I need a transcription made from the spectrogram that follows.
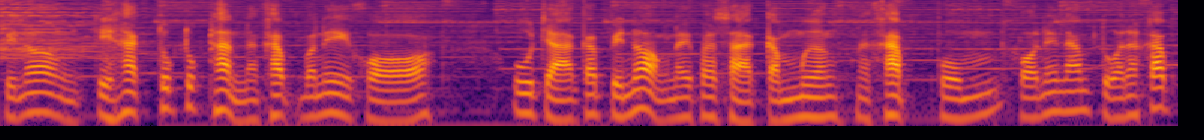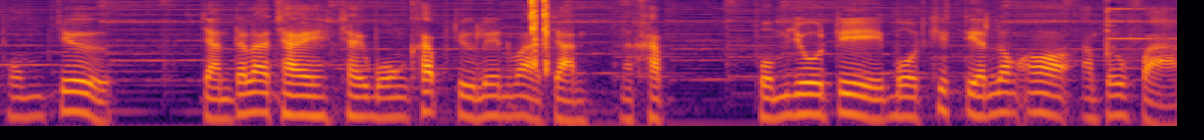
พี่น้องที่ฮักทุกทุกๆท่านนะครับ วันนี้ขออูจากับพี่น้องในภาษากำเมืองนะครับ ผมขอแนะนำตัวนะครับ ผมชื่อจันทราชัยชัยวงศ์ครับชื่อเล่นว่าจันนะครับ ผมอยู่ที่โบสถ์คริสเตียนล่องอ้ออำเภอฝาง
